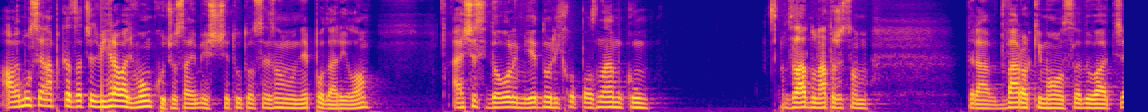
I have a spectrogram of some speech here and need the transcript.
Ale musia napríklad začať vyhrávať vonku, čo sa im ešte túto sezónu nepodarilo. A ešte si dovolím jednu rýchlu poznámku Vzhľadom na to, že som teda dva roky mohol sledovať e,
